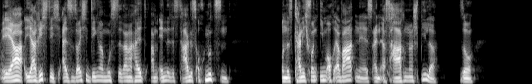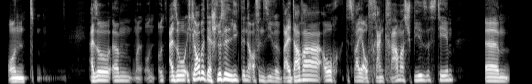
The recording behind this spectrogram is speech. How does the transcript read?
Ja, ja, richtig. Also solche Dinger musste dann halt am Ende des Tages auch nutzen. Und das kann ich von ihm auch erwarten. Er ist ein erfahrener Spieler. So. Und also, ähm, und, und, also ich glaube, der Schlüssel liegt in der Offensive, weil da war auch, das war ja auch Frank Kramers Spielsystem, ähm,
